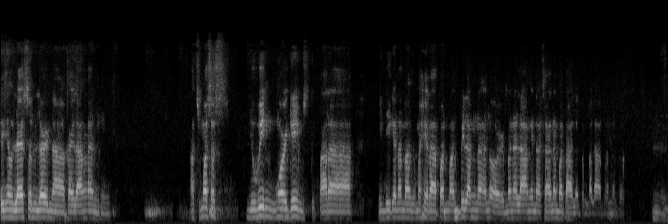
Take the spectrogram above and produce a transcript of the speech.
yun yung lesson learned na kailangan as much as you win more games para hindi ka na mag mahirapan magbilang na ano or manalangin na sana matalo tong kalaban na to. Hmm.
